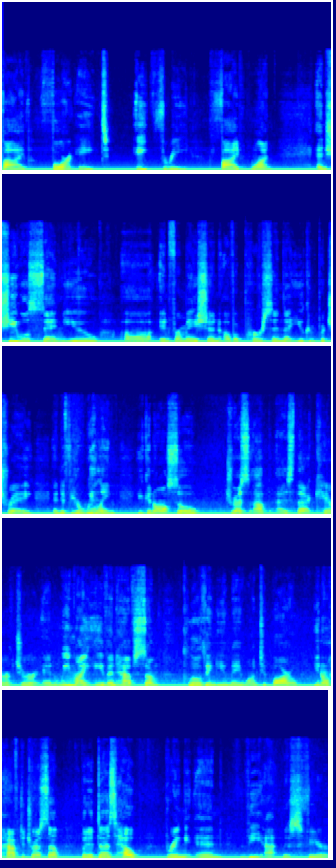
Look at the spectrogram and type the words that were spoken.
548 8351 and she will send you uh, information of a person that you can portray. And if you're willing, you can also dress up as that character, and we might even have some clothing you may want to borrow. You don't have to dress up, but it does help bring in the atmosphere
